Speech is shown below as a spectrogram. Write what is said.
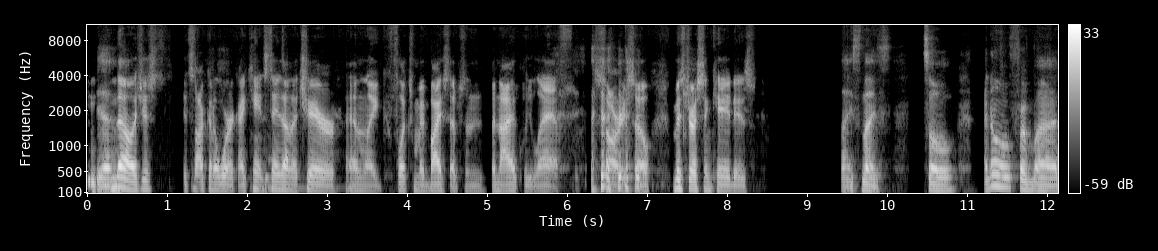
yeah. no, it's just it's not gonna work. I can't stand on a chair and like flex my biceps and maniacally laugh. Sorry, so Mr. SNK it is. Nice, nice. So I know from uh,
